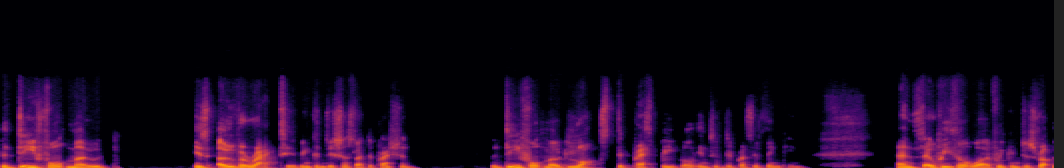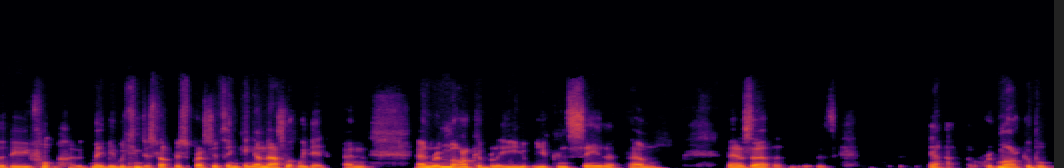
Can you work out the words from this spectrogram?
the default mode is overactive in conditions like depression. The default mode locks depressed people into depressive thinking. And so we thought, well, if we can disrupt the default mode, maybe we can disrupt expressive thinking, and that's what we did. And and remarkably, you, you can see that um, there's a yeah, remarkable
